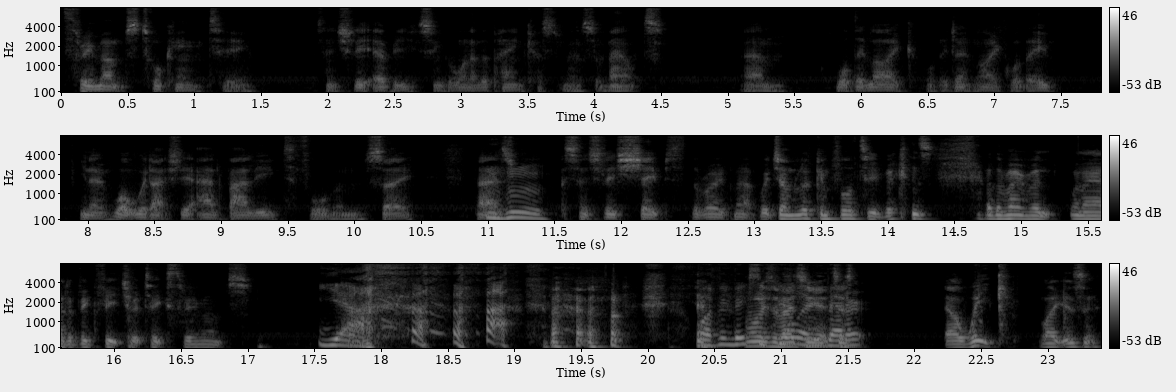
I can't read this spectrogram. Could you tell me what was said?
three months talking to essentially every single one of the paying customers about um, what they like, what they don't like, what they, you know, what would actually add value to, for them. So that has Mhm. essentially shaped the roadmap, which I'm looking forward to because at the moment, when I add a big feature, it takes three months. Yeah. well, if it makes you feel any better, a week. Like, is it?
